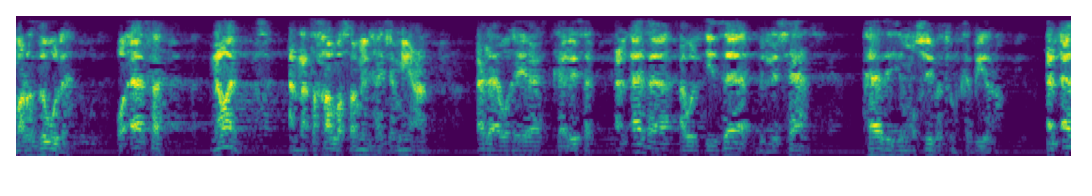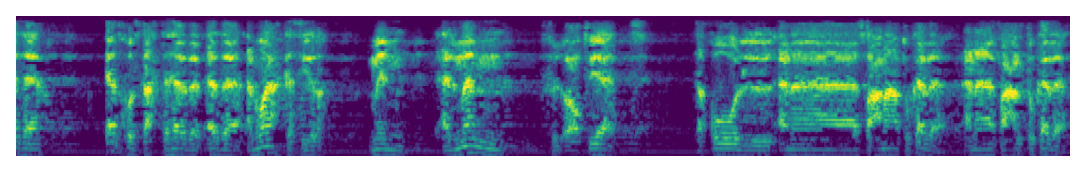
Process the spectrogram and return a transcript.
مرذولة وآفة نود أن نتخلص منها جميعا ألا وهي كارثة الأذى أو الإيذاء باللسان. هذه مصيبة كبيرة. الأذى يدخل تحت هذا الأذى أنواع كثيرة من المن في الأعطيات. تقول أنا صنعت كذا أنا فعلت كذا.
